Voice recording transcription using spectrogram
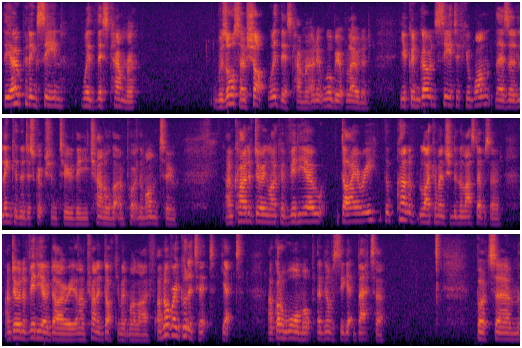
the opening scene with this camera was also shot with this camera and it will be uploaded. You can go and see it if you want. There's a link in the description to the channel that I'm putting them onto. I'm kind of doing like a video diary, the kind of like I mentioned in the last episode. I'm doing a video diary and I'm trying to document my life. I'm not very good at it yet. I've got to warm up and obviously get better. But um,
